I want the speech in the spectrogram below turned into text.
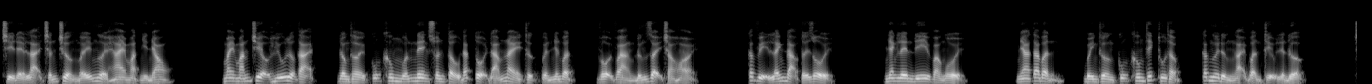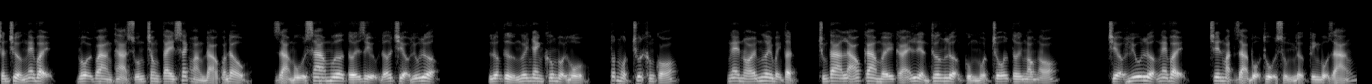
chỉ để lại chấn trưởng mấy người hai mặt nhìn nhau may mắn triệu hữu lượng tại, đồng thời cũng không muốn nên xuân tẩu đắc tội đám này thực quyền nhân vật, vội vàng đứng dậy chào hỏi. Các vị lãnh đạo tới rồi. Nhanh lên đi vào ngồi. Nhà ta bẩn bình thường cũng không thích thu thập, các ngươi đừng ngại bẩn thỉu liền được. Trấn trưởng nghe vậy, vội vàng thả xuống trong tay sách hoàng đào có đầu, giả mù sa mưa tới dịu đỡ triệu hữu lượng. Lượng tử ngươi nhanh không đội hồ, tốt một chút không có. Nghe nói ngươi bệnh tật, chúng ta lão ca mấy cái liền thương lượng cùng một chỗ tới ngóng nó triệu hữu lượng nghe vậy, trên mặt giả bộ thụ sủng nhược kinh bộ dáng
